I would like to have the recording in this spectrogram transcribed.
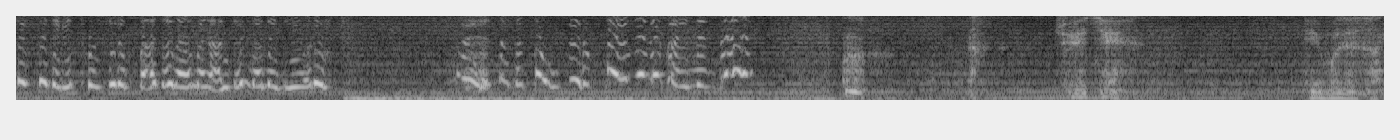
환상체들이 도시로 빠져나오면 안 된다는 이유로 회사가 통째로 폐쇄되고 있는데 죄지 이곳에선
